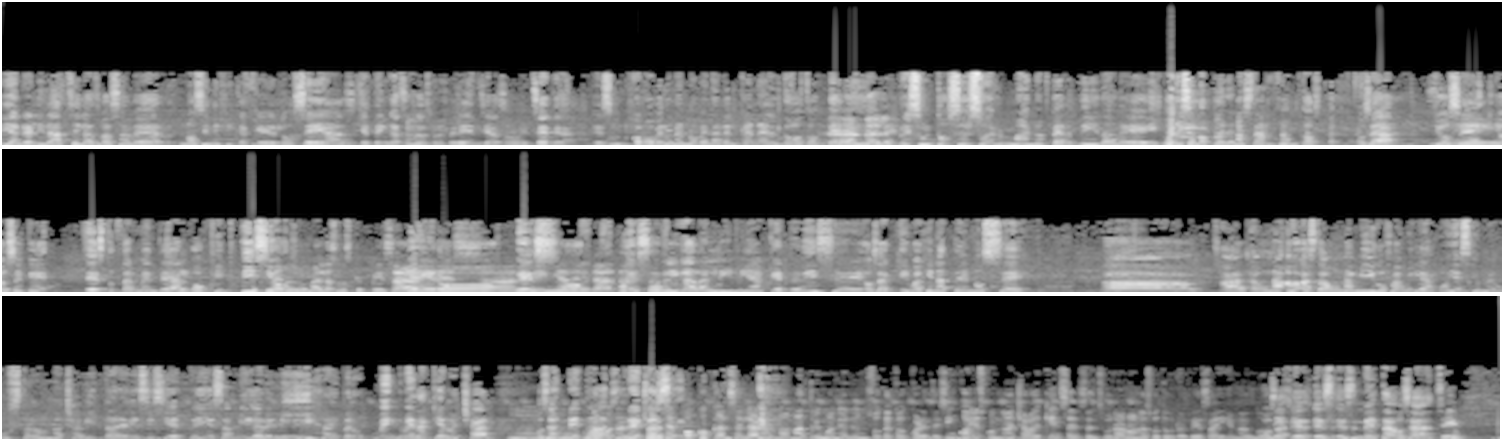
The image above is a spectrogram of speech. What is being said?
Y en realidad si las vas a ver no significa que lo seas, que tengas esas preferencias o etcétera. Es un, como ver una novela del Canal 2 donde Ándale. resultó ser su hermana perdida de y por eso no pueden estar juntos. O sea, yo Sí. sé, yo sé que es totalmente algo ficticio, Pero lo malo es los que pisan pero esa eso- línea delgada. esa delgada línea que te dice, o sea, imagínate, no sé, a, a- a una, hasta un amigo familiar, oye, es que me gusta una chavita de 17 y es amiga de mi hija, y pero me, me la quiero echar. O sea, neta, No, pues, de neta hecho, es- hace poco cancelaron un matrimonio de un sujeto de 45 años con una chava de 15. Censuraron las fotografías ahí en las o sea, noticias. es, es, es neta, o sea, sí.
